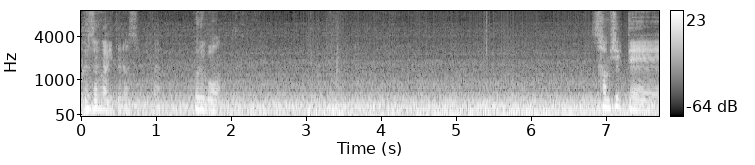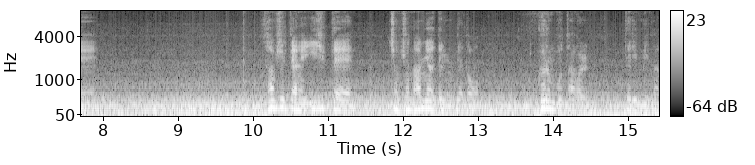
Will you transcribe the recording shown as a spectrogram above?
그 생각이 들었습니다. 그리고 30대 30대나 20대 청춘 남녀들인데도 그런 부탁을 드립니다.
